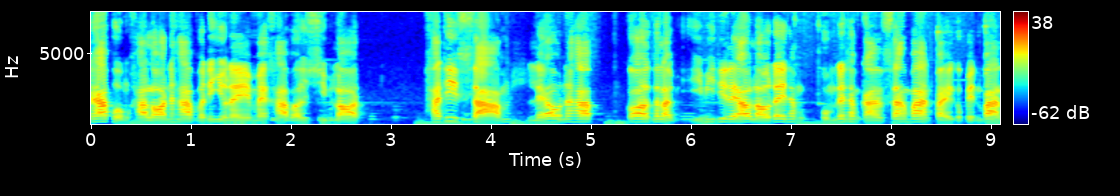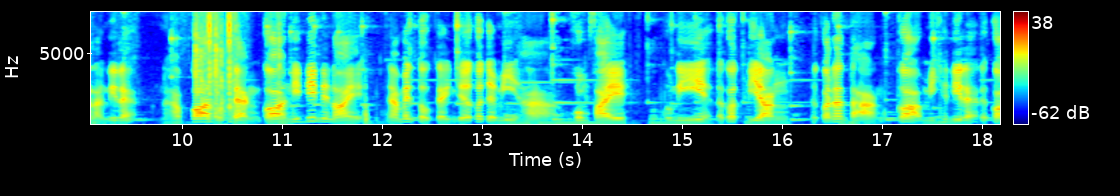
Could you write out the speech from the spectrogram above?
ดีครับผมคาร์ลอนนะครับ วันนี้อยู่ใน Minecraft เอาชีวิตรอดพาร์ทที่ 3 แล้วนะครับ ก็สำหรับ EP ที่แล้วเราได้ทำผมได้ทำการสร้างบ้านไปก็เป็นบ้านหลังนี้แหละนะครับ ก็ตกแต่งก็นิดๆหน่อยๆนะไม่ตกแต่งเยอะก็จะมีอ่าโคมไฟตรงนี้แล้วก็เตียงแล้วก็หน้าต่าง ก็มีแค่นี้แหละ แล้วก็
